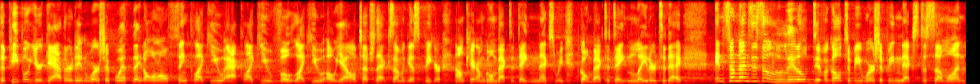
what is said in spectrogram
the people you're gathered in worship with, they don't all think like you, act like you, vote like you. Oh, yeah, I'll touch that because I'm a guest speaker. I don't care. I'm going back to Dayton next week. I'm going back to Dayton later today. And sometimes it's a little difficult to be worshiping next to someone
